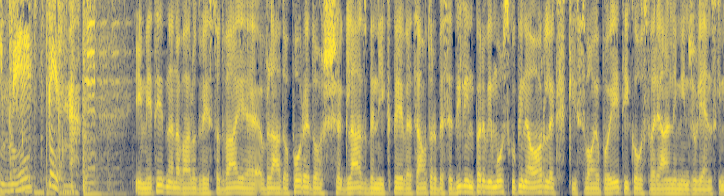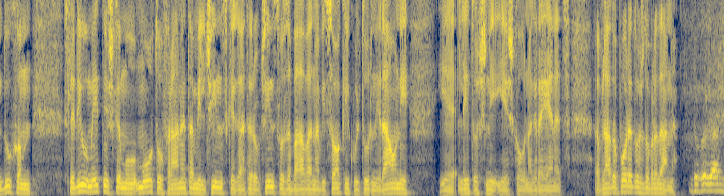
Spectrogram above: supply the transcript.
Ime tedna. Ime tedna na valu 202 je Vlado Poredoš, glasbenik, pevec, avtor besedil in prvi mož skupine Orlek, ki svojo poetiko, ustvarjalnim in življenskim duhom sledi umetniškemu motu Franeta Milčinskega ter občinstvo zabava na visoki kulturni ravni, je letošnji Ješkov nagrajenec. Vlado Poredoš, dobrodan. Dobrodan.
